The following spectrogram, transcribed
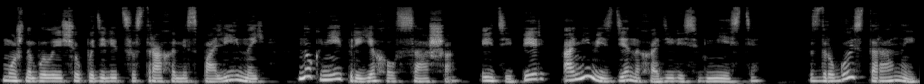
Можно было еще поделиться страхами с Полиной, но к ней приехал Саша, и теперь они везде находились вместе. С другой стороны,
